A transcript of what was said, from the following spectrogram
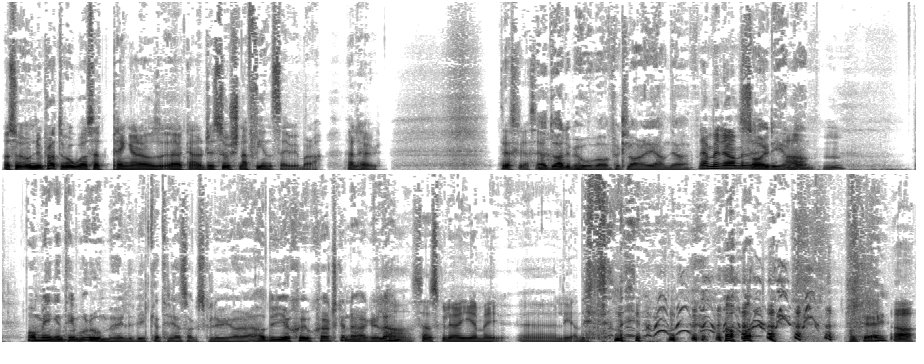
Alltså, och nu pratar vi oavsett pengar och resurserna finns säger vi bara, eller hur? Det skulle jag säga. Ja, du hade behov av att förklara igen. Jag, Nej, men, ja, men, sa ju det innan. Ja, mm. om ingenting vore omöjligt, vilka tre saker skulle du göra? Ja, du ger sjuksköterskorna högre lön. ja, sen skulle jag ge mig eh, ledigt. Okej. ja,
